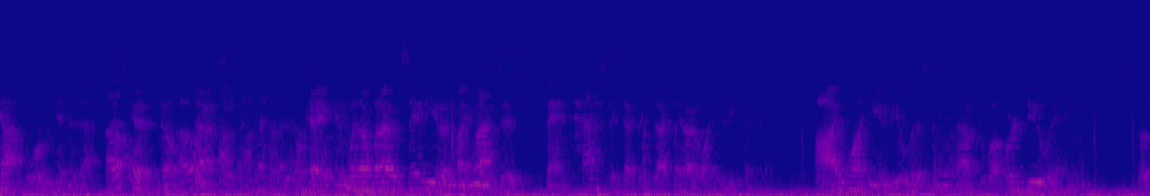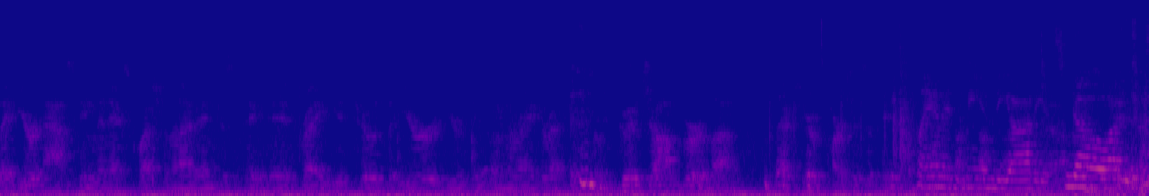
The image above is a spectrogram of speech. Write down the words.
Yeah, well, we're getting to that. That's oh. good. No, oh. that's okay. And what I, what I would say to you in my mm-hmm. class is fantastic. That's exactly how I want you to be thinking. I want you to be listening enough to what we're doing so that you're asking the next question that I've anticipated, right? It shows that you're, you're thinking in the right direction. So good job, Verla. That's your participation. You planted me in the audience. No, I'm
